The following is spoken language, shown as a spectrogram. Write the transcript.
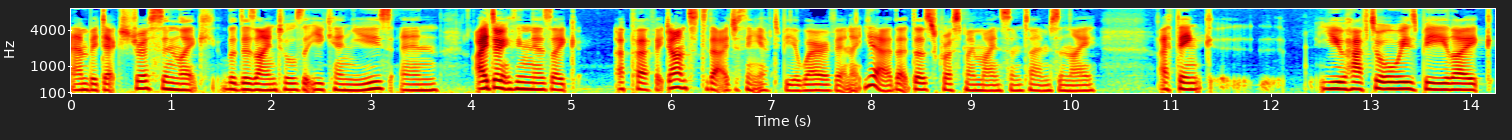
ambidextrous in like the design tools that you can use. And I don't think there's like a perfect answer to that. I just think you have to be aware of it. And like, yeah, that does cross my mind sometimes. And I I think you have to always be like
